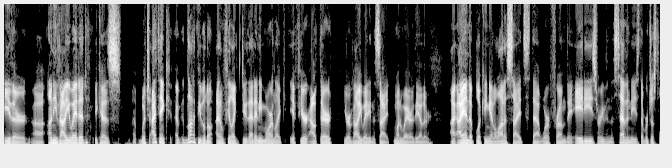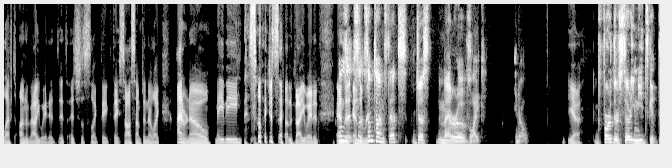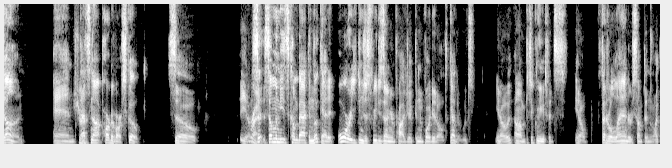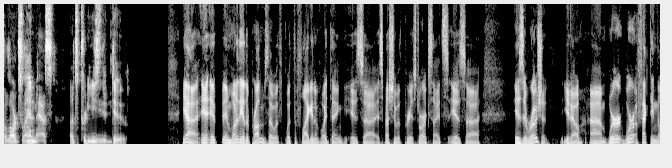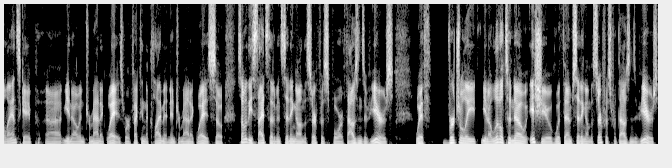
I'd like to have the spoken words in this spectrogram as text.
either uh, unevaluated because uh, which i think a lot of people don't i don't feel like do that anymore. Like if you're out there you're evaluating the site one way or the other. I, I, end up looking at a lot of sites that were from the 80s or even the 70s that were just left unevaluated. It, it's just like they, they saw something they're like i don't know maybe. So they just said unevaluated. And, well, the, and so, re- sometimes that's just a matter of like you know yeah. further study needs to get done and sure. that's not part of our scope so you know Right. s- someone needs to come back and look at it, or you can just redesign your project and avoid it altogether. Which you know, um, particularly if it's you know federal land or something like a large landmass, that's pretty easy to do. Yeah, and, it, and one of the other problems though with with the flag and avoid thing is, uh, especially with prehistoric sites, is uh, is erosion. You know, um, we're we're affecting the landscape, uh, you know, in dramatic ways. We're affecting the climate in dramatic ways. So some of these sites that have been sitting on the surface for thousands of years, with virtually you know little to no issue with them sitting on the surface for thousands of years,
